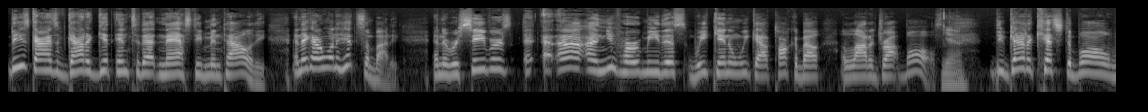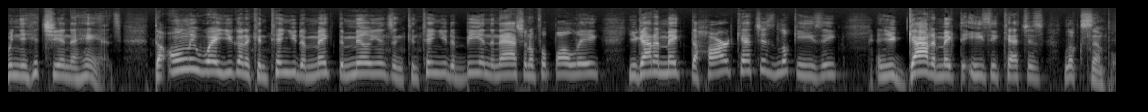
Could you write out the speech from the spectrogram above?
these guys have got to get into that nasty mentality, and they got to want to hit somebody. And the receivers, uh, and you've heard me this week in and week out talk about a lot of drop balls. Yeah. You got to catch the ball when it hits you in the hands. The only way you're going to continue to make the millions and continue to be in the National Football League, you got to make the hard catches look easy, and you got to make the easy catches look simple.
